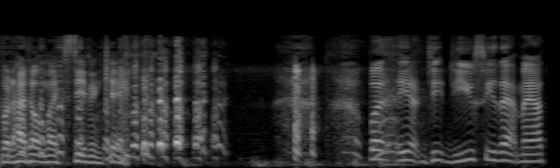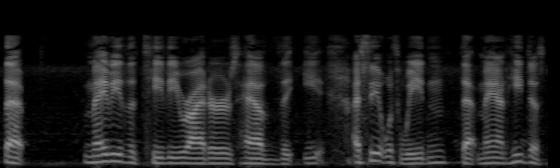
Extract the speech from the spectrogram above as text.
but I don't like Stephen King. but you know, do do you see that, Matt? That maybe the TV writers have the. E- I see it with Whedon. That man, he just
